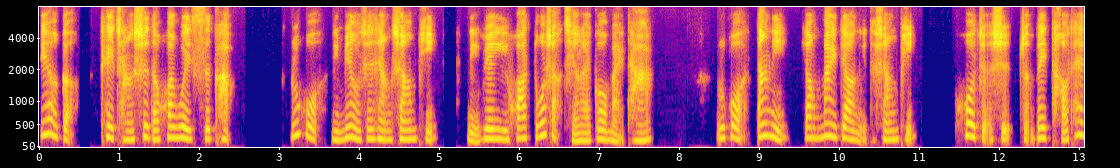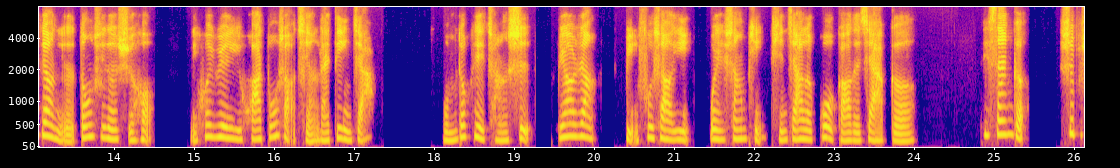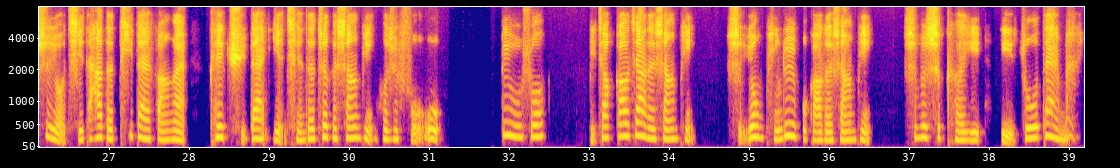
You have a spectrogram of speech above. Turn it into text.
第二个，可以尝试的换位思考：如果你没有这项商品，你愿意花多少钱来购买它？如果当你要卖掉你的商品，或者是准备淘汰掉你的东西的时候，你会愿意花多少钱来定价？我们都可以尝试，不要让禀赋效应为商品添加了过高的价格。第三个。是不是有其他的替代方案可以取代眼前的这个商品或是服务？例如说，比较高价的商品，使用频率不高的商品，是不是可以以租代买？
